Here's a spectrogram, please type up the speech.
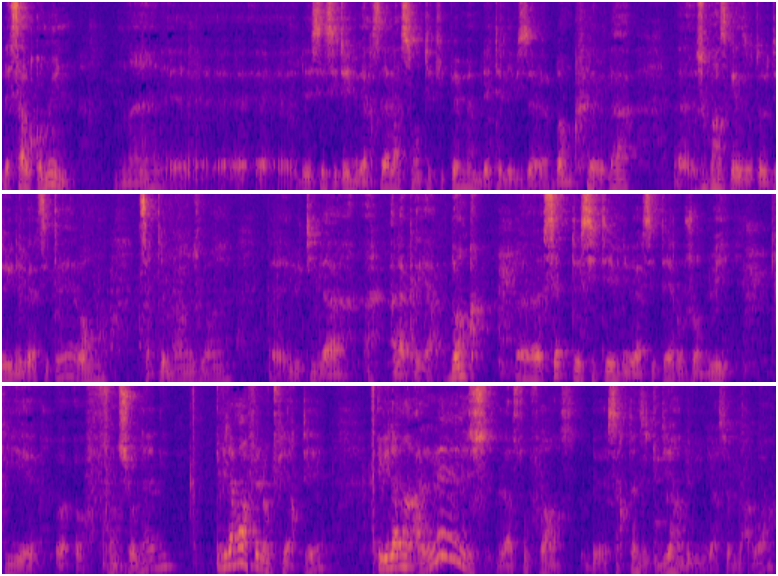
les salles communes hein, de ces cités universitaires sont équipées même des téléviseurs. Donc là, je pense que les autorités universitaires ont certainement joint l'utile à, à l'agréable. Donc, cette cité universitaire aujourd'hui qui est fonctionnelle, évidemment fait notre fierté, évidemment allège la souffrance de certains étudiants de l'Université de Marois.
